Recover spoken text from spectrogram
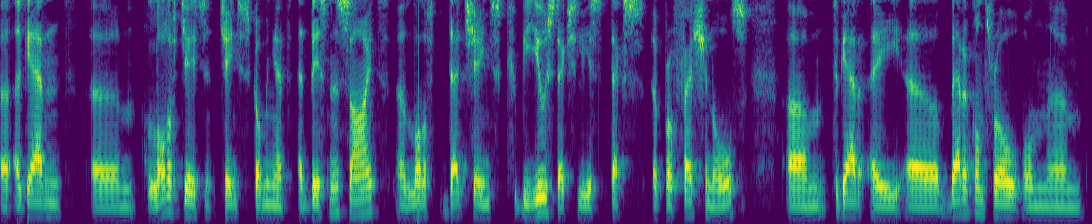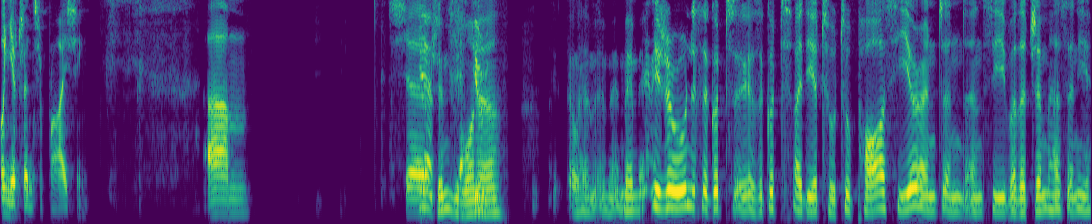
uh, again, um, a lot of changes coming at, at business side. A lot of that change could be used actually as tax uh, professionals um, to get a, uh, better control on um, on your transfer pricing. Um, so, yeah, Jim, you yeah. wanna? Maybe Jeroen is a good is a good idea to to pause here and and and see whether Jim has any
